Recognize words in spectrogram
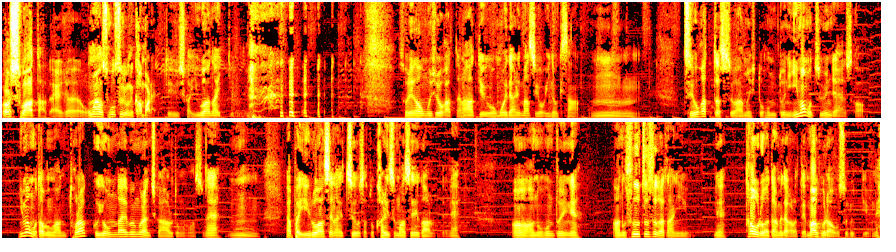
よし、わかった。じゃ、お前はそうするように頑張れっていうしか言わないっていうね。それが面白かったなっていう思い出ありますよ、猪木さん。うん。強かったっすよ、あの人、本当に。今も強いんじゃないですか。今も多分あのトラック4台分ぐらいの力あると思いますね。うん。やっぱり色あせない強さとカリスマ性があるんでね。ああの本当にね、あのスーツ姿にね、タオルはダメだからってマフラーをするっていうね。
